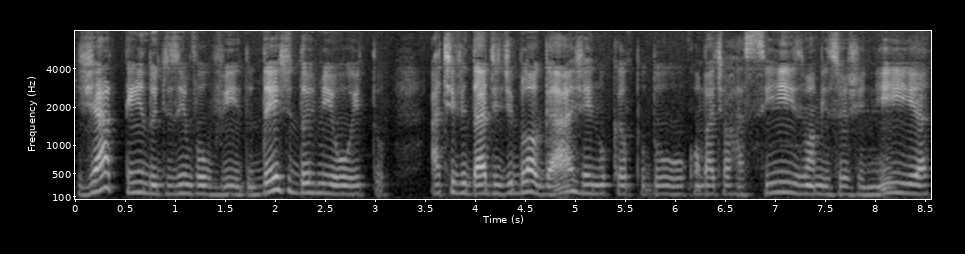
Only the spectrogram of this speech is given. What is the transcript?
já tendo desenvolvido desde 2008 atividade de blogagem no campo do combate ao racismo, à misoginia,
